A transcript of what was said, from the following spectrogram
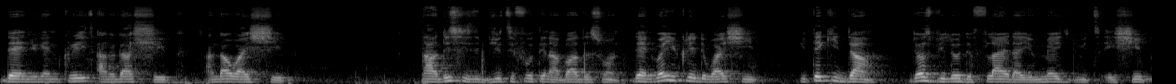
Then you can create another shape another white shape. Now this is the beautiful thing about this one. Then when you create the white shape you take it down just below the fly that you merged with a shape.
